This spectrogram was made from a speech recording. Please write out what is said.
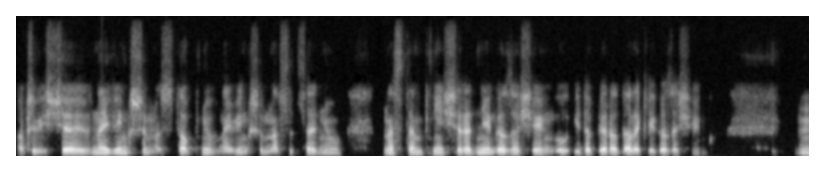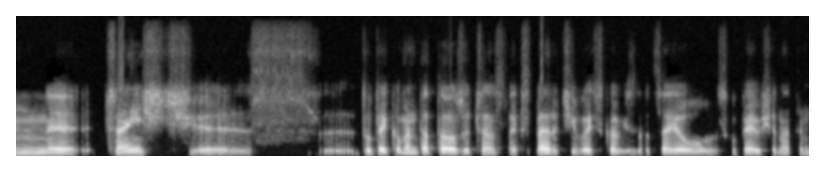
oczywiście w największym stopniu, w największym nasyceniu, następnie średniego zasięgu i dopiero dalekiego zasięgu. Mm, część tutaj komentatorzy, często eksperci wojskowi zwracają, skupiają się na tym,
